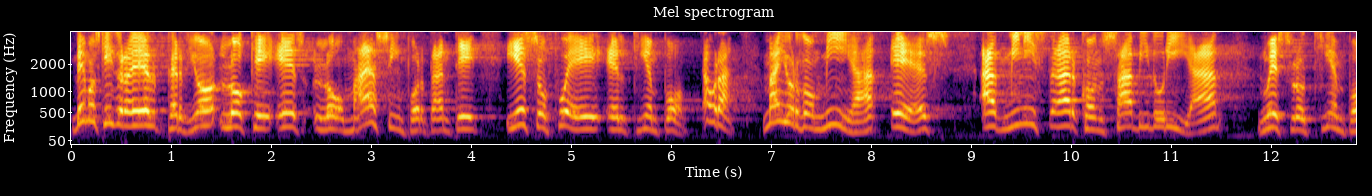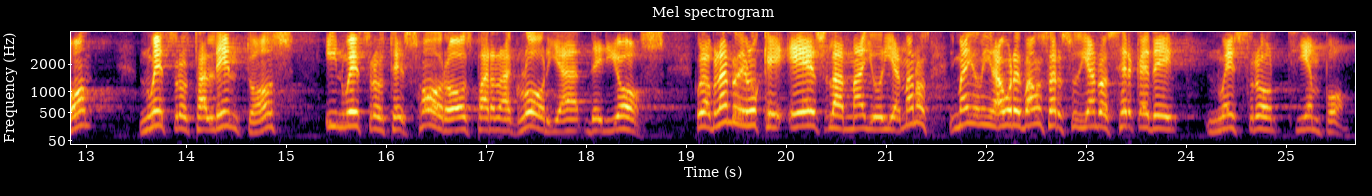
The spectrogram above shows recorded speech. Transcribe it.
vemos que Israel perdió lo que es lo más importante y eso fue el tiempo. Ahora, mayordomía es administrar con sabiduría nuestro tiempo, nuestros talentos y nuestros tesoros para la gloria de Dios. Pues hablando de lo que es la mayoría, hermanos, mayoría, ahora vamos a estar estudiando acerca de nuestro tiempo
